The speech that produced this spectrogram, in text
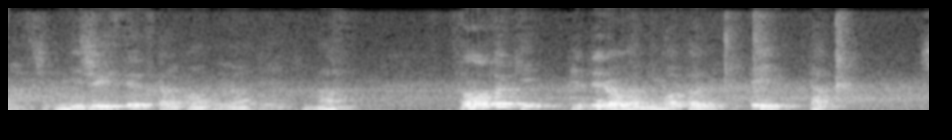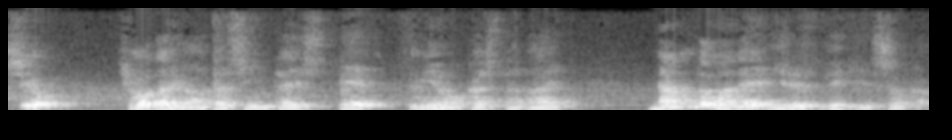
ます。21節から今度読んでいきます。その時ペテロが身元に来ていった。主よ兄弟が私に対して罪を犯した場合何度まで許すべきでしょうか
